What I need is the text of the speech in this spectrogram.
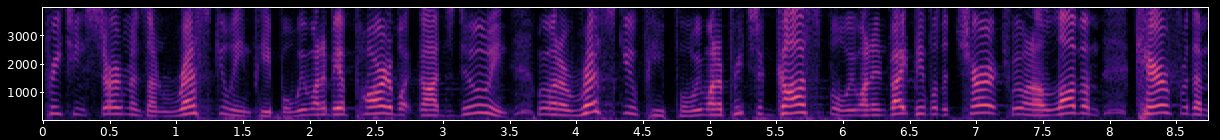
preaching sermons on rescuing people. We want to be a part of what God's doing. We want to rescue people. We want to preach the gospel. We want to invite people to church. We want to love them, care for them,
